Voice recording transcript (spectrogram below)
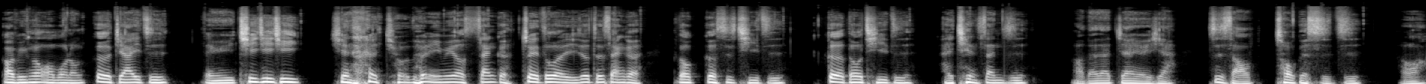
高滨跟王伯龙各加一支，等于七七七。现在球队里面有三个，最多的也就这三个，都各是七支，各都七支，还欠三支。好，大家加油一下，至少凑个十支，好吧？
